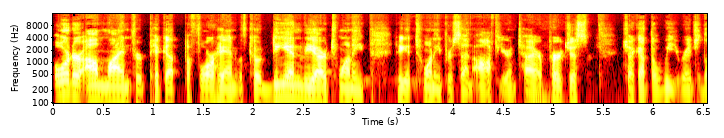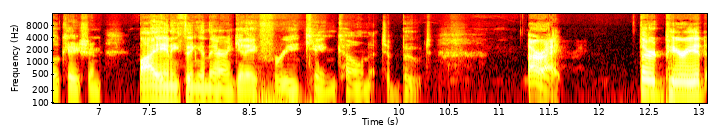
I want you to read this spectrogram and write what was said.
order online for pickup beforehand with code DNVR20 to get 20% off your entire purchase. Check out the Wheat Ridge location. Buy anything in there and get a free King Cone to boot. All right. Third period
